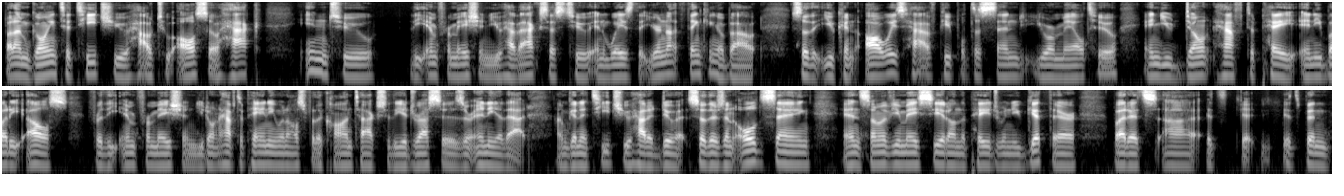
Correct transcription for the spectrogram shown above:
but I'm going to teach you how to also hack into the information you have access to in ways that you're not thinking about so that you can always have people to send your mail to and you don't have to pay anybody else for the information. You don't have to pay anyone else for the contacts or the addresses or any of that. I'm going to teach you how to do it. So there's an old saying, and some of you may see it on the page when you get there, but it's uh, it's it, has been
